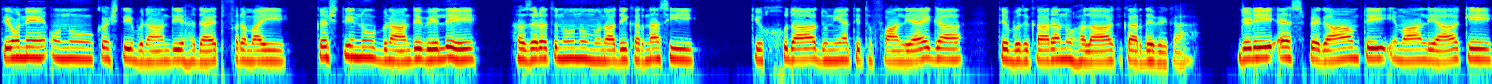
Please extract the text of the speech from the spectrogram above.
ਤੇ ਉਹਨੇ ਉਹਨੂੰ ਕਸ਼ਤੀ ਬਣਾਉਣ ਦੀ ਹਦਾਇਤ ਫਰਮਾਈ। ਕਸ਼ਤੀ ਨੂੰ ਬਣਾਉਣ ਦੇ ਵੇਲੇ ਹਜ਼ਰਤ ਨੂੰ ਨੂੰ ਮੁਨਾਦੀ ਕਰਨਾ ਸੀ ਕਿ ਖੁਦਾ ਦੁਨੀਆ ਤੇ ਤੂਫਾਨ ਲਿਆਏਗਾ ਤੇ ਬਦਕਾਰਾਂ ਨੂੰ ਹਲਾਕ ਕਰ ਦੇਵੇਗਾ। ਜਿਹੜੇ ਇਸ ਪੈਗਾਮ ਤੇ ਈਮਾਨ ਲਿਆ ਕੇ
